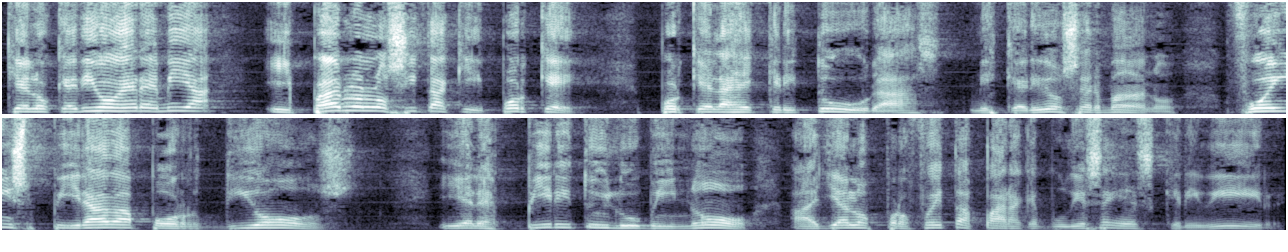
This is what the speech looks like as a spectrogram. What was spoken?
Que lo que dijo Jeremías, y Pablo lo cita aquí, ¿por qué? Porque las escrituras, mis queridos hermanos, fue inspirada por Dios y el Espíritu iluminó allá a los profetas para que pudiesen escribir.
